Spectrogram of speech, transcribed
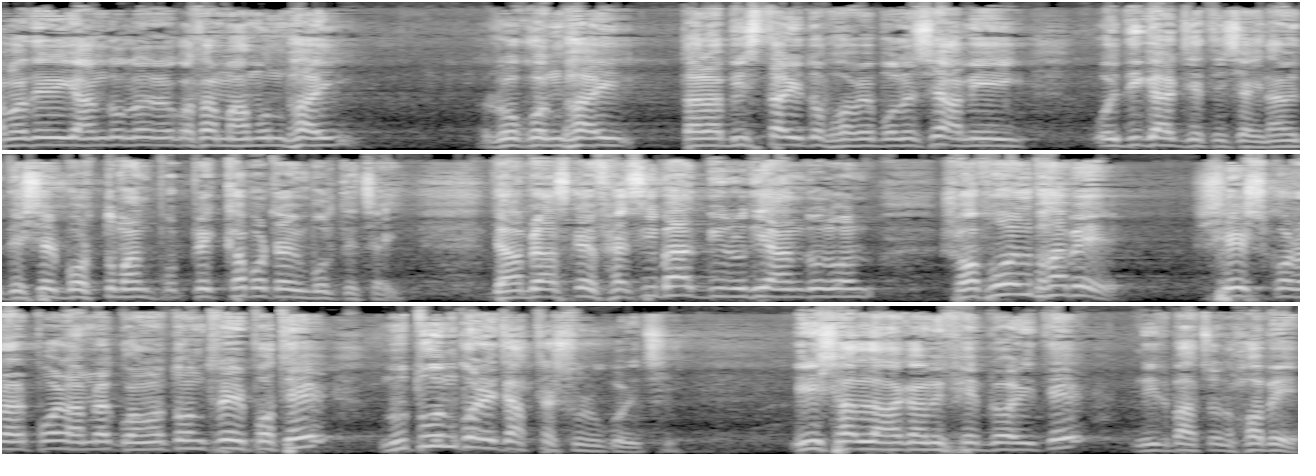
আমাদের এই আন্দোলনের কথা মামুন ভাই রোকন ভাই তারা বিস্তারিতভাবে বলেছে, আমি এই ওই আর যেতে চাই না। আমি দেশের বর্তমান প্রেক্ষাপটে আমি বলতে চাই যে, আমরা আজকে ফ্যাসিবাদ বিরোধী আন্দোলন সফলভাবে শেষ করার পর আমরা গণতন্ত্রের পথে নতুন করে যাত্রা শুরু করেছি। ইনশাল্লাহ আগামী ফেব্রুয়ারিতে নির্বাচন হবে।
